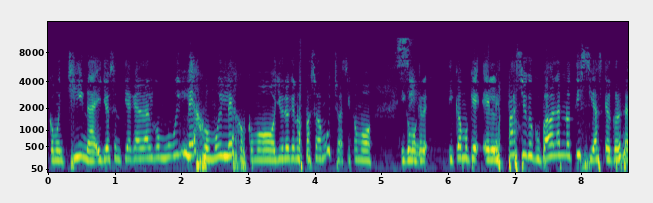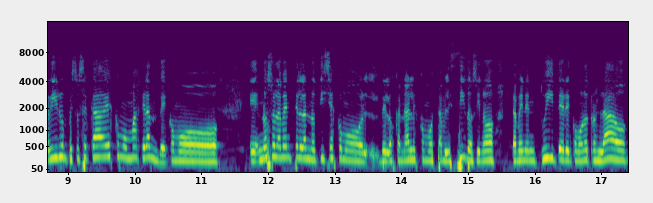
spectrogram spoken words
como en China, y yo sentía que era algo muy lejos, muy lejos, como yo creo que nos pasó a muchos, así como y como Sí. que y como que el espacio que ocupaban las noticias, el coronavirus empezó a ser cada vez como más grande, como eh, no solamente en las noticias como de los canales como establecidos, sino también en Twitter, como en otros lados.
